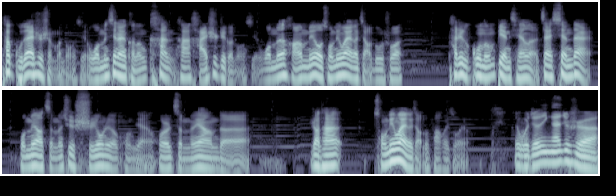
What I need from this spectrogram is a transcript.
它古代是什么东西，我们现在可能看它还是这个东西，我们好像没有从另外一个角度说它这个功能变迁了，在现代。我们要怎么去使用这个空间，或者怎么样的让它从另外一个角度发挥作用？我觉得应该就是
